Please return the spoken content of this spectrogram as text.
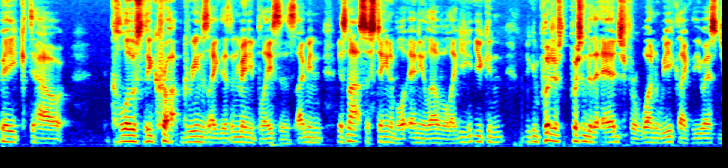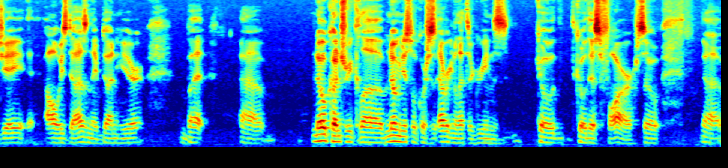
baked out, closely cropped greens like this in many places. I mean, it's not sustainable at any level. Like you, you can you can put it, push them to the edge for one week, like the USGA always does, and they've done here, but. Uh, no country club, no municipal course is ever going to let their greens go go this far. So, uh,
